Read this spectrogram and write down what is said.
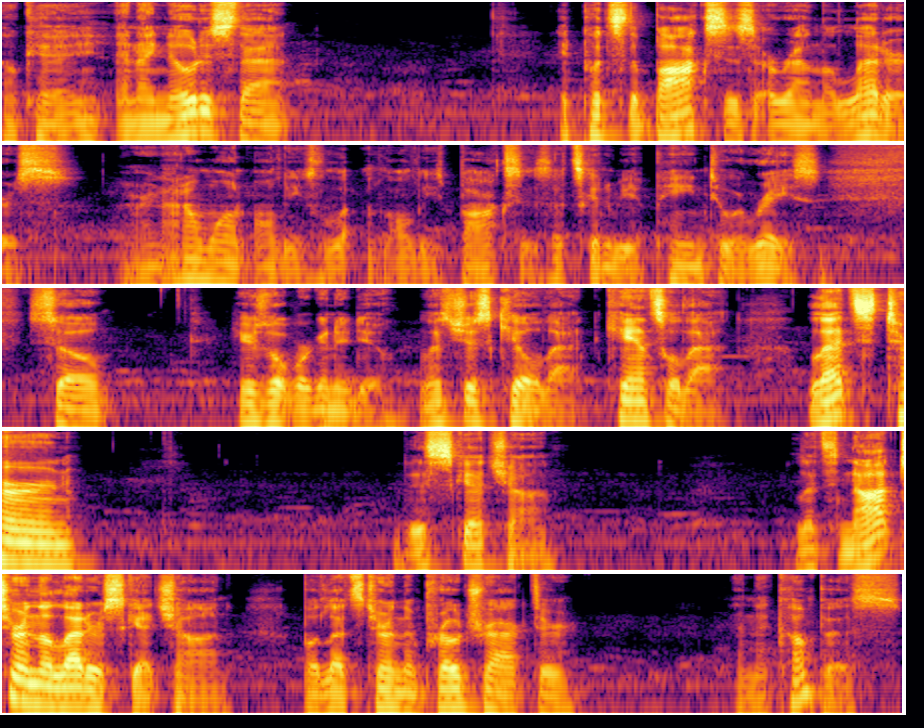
Okay, and I notice that it puts the boxes around the letters. All right, I don't want all these all these boxes. That's going to be a pain to erase. So here's what we're going to do. Let's just kill that, cancel that. Let's turn this sketch on. Let's not turn the letter sketch on, but let's turn the protractor and the compass.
